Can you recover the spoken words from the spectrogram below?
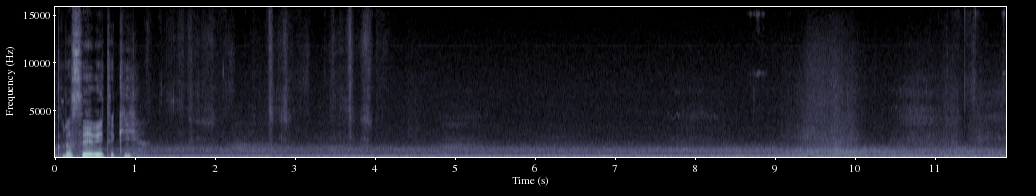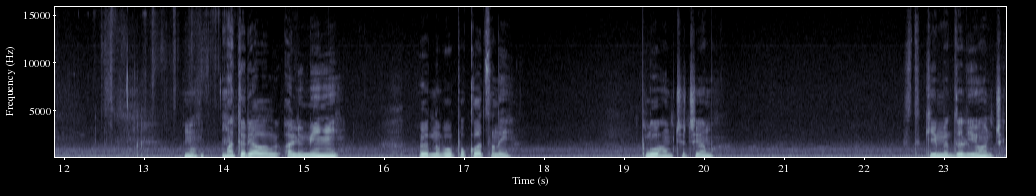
Красивий такий. Ну, Матеріал алюміній. Видно був покоцаний плугом чи чим. Ось такий медальйончик.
